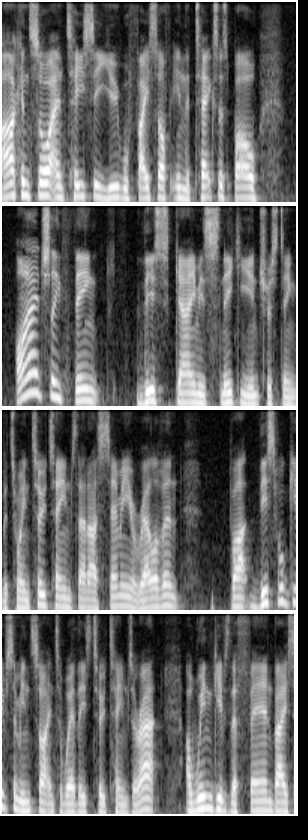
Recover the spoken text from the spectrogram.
Arkansas and TCU will face off in the Texas Bowl. I actually think this game is sneaky interesting between two teams that are semi irrelevant, but this will give some insight into where these two teams are at. A win gives the fan base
